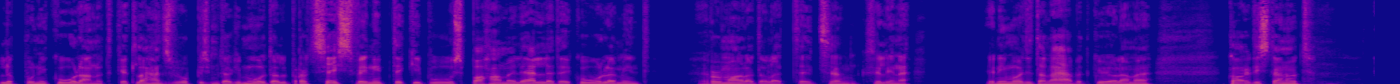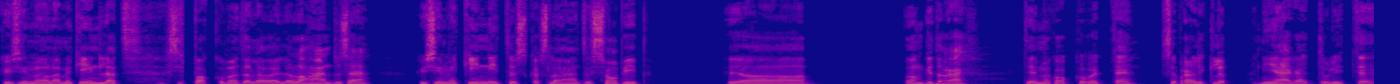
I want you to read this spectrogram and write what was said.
lõpuni kuulanudki, et lahendus võib hoopis midagi muud olla, protsess venib, tekib uus pahameel, jälle te ei kuula mind, rumalad olete, et see on selline ja niimoodi ta läheb, et kui oleme kaardistanud, küsime, oleme kindlad, siis pakume talle välja lahenduse, küsime kinnitust, kas lahendus sobib. Ja ongi tore, teeme kokkuvõtte, sõbralik lõpp, nii äge, et tulite,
